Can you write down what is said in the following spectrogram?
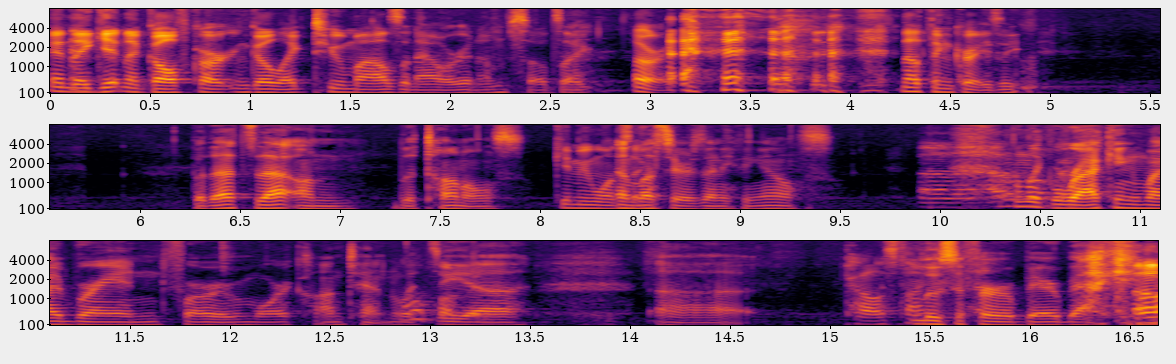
and they get in a golf cart and go like two miles an hour in them. So it's like, all right, nothing crazy. But that's that on the tunnels. Give me one Unless second. there's anything else. I'm like racking my brain for more content with the uh, uh, Palestine? Lucifer bareback. Oh.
